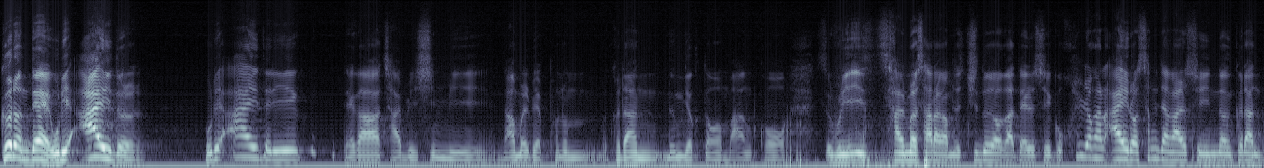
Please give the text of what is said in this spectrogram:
그런데 우리 아이들 우리 아이들이 내가 자비심이 남을 베푸는 그러한 능력도 많고 우리 이 삶을 살아가면서 지도자가 될 수 있고 훌륭한 아이로 성장할 수 있는 그런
